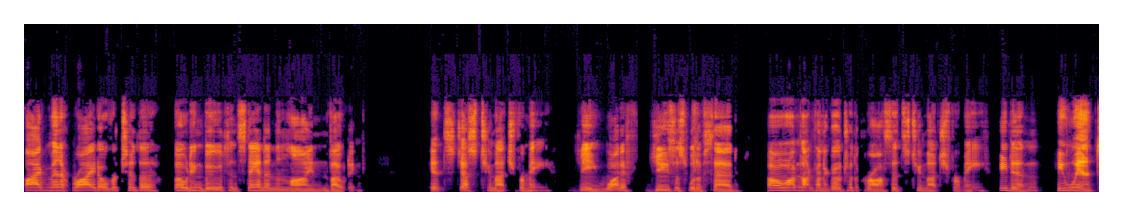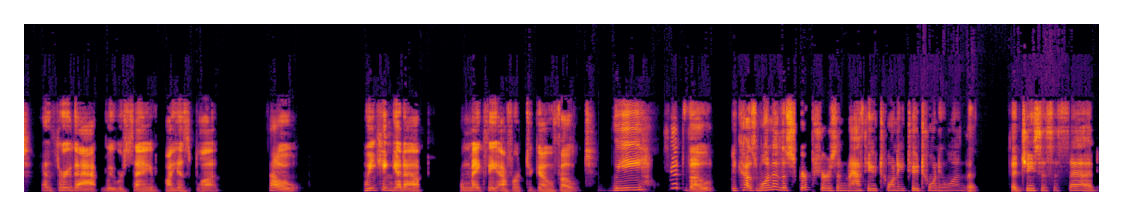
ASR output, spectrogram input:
five minute ride over to the voting booth and standing in line and voting. It's just too much for me. Gee, what if Jesus would have said, Oh, I'm not going to go to the cross. It's too much for me. He didn't. He went, and through that, we were saved by his blood. So we can get up and make the effort to go vote. We should vote because one of the scriptures in Matthew 22 21 that, that Jesus has said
